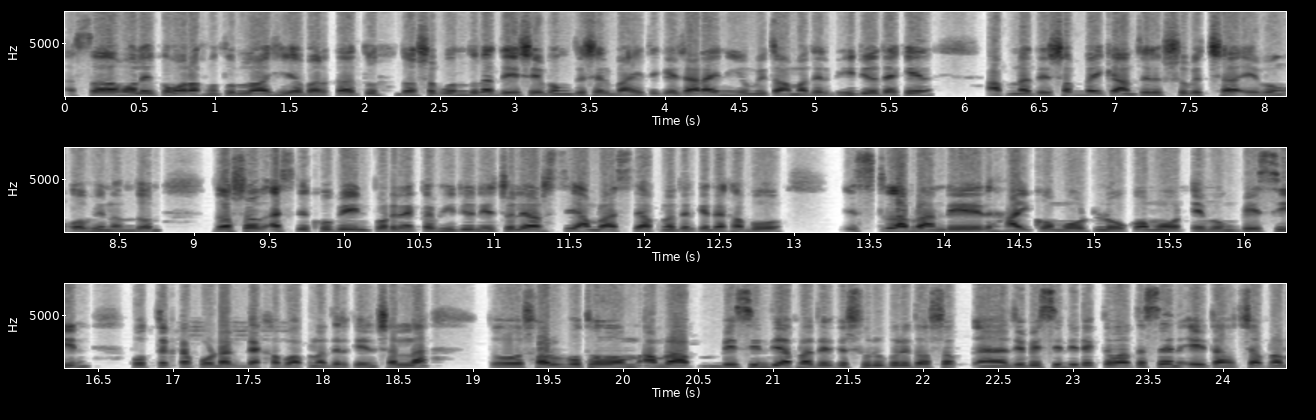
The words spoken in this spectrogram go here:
আসসালামু আলাইকুম রহমতুল্লাহি আবরকাত দর্শক বন্ধুরা, দেশ এবং দেশের বাহির থেকে যারাই নিয়মিত আমাদের ভিডিও দেখেন, আপনাদের সবাইকে আন্তরিক শুভেচ্ছা এবং অভিনন্দন। দর্শক, আজকে খুবই ইম্পর্টেন্ট একটা ভিডিও নিয়ে চলে আসছি। আমরা আজকে আপনাদেরকে দেখাবো স্টেলা ব্র্যান্ডের হাই কমোড লো কমোড এবং বেসিন প্রত্যেকটা প্রোডাক্ট দেখাবো আপনাদেরকে ইনশাল্লাহ। তো সর্বপ্রথম আমরা বেসিন দিয়ে আপনাদেরকে শুরু করি দর্শক। যে বেসিনটি দেখতে পাচ্ছেন, এটা হচ্ছে আপনার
